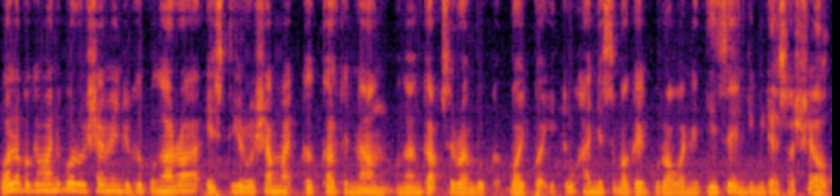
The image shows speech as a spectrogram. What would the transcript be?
Walau bagaimanapun Rosham yang juga pengarah ST Roshamat kekal tenang menganggap seruan boikot itu hanya sebagai gurauan netizen di media sosial.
